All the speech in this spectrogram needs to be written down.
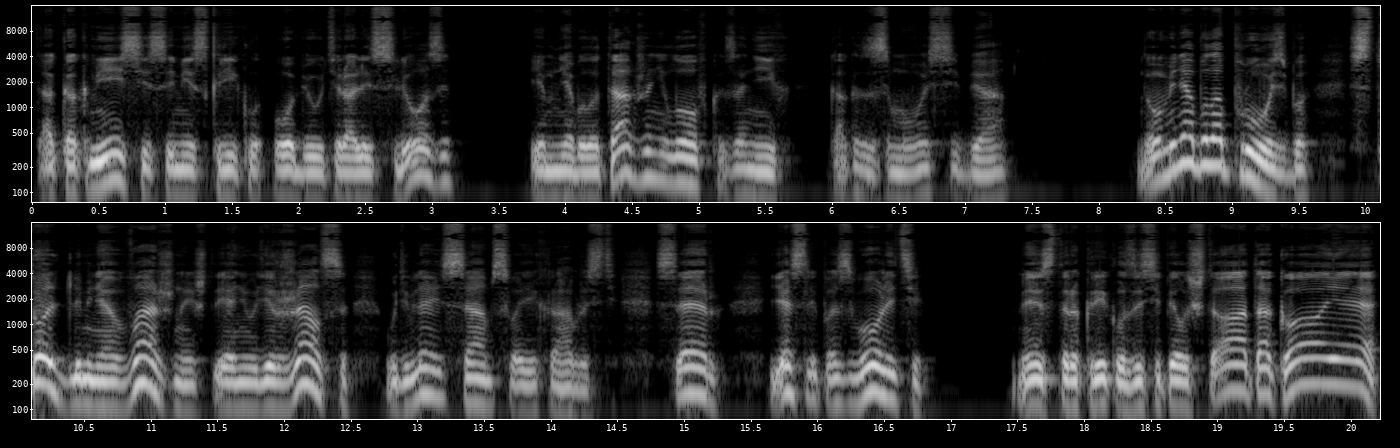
так как миссис и мисс Крикл обе утирали слезы, и мне было так же неловко за них, как и за самого себя. Но у меня была просьба, столь для меня важная, что я не удержался, удивляясь сам своей храбрости. «Сэр, если позволите...» Мистер Крикл засипел «Что такое?»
